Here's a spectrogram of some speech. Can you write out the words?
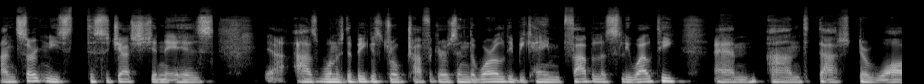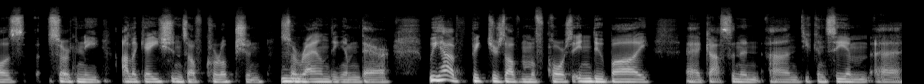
and certainly the suggestion is as one of the biggest drug traffickers in the world, he became fabulously wealthy, um, and that there was certainly allegations of corruption mm. surrounding him there. We have pictures of him, of course, in Dubai, uh, and you can see him. Uh,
